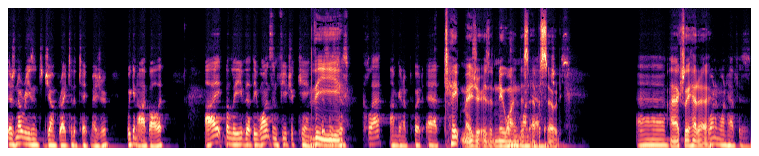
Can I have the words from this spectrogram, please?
there's no reason to jump right to the tape measure. We can eyeball it. I believe that the once and future king. The this class I'm going to put at tape measure is a new one, one this episode. Uh, I actually had a one and one half is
